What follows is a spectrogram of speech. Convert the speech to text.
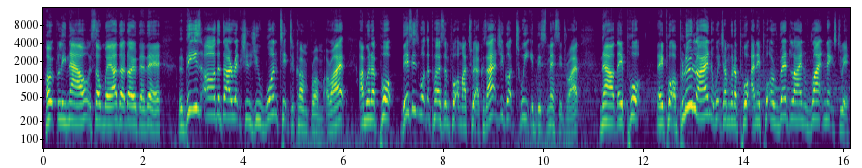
Hopefully now, somewhere. I don't know if they're there. These are the directions you want it to come from, all right? I'm going to put, this is what the person put on my Twitter, because I actually got tweeted this message, right? Now, they put, they put a blue line, which I'm going to put, and they put a red line right next to it.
